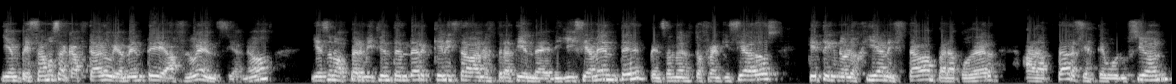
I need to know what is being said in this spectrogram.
y empezamos a captar obviamente afluencia, ¿no? y eso nos permitió entender qué necesitaba nuestra tienda ediliciamente, pensando en nuestros franquiciados, qué tecnología necesitaban para poder adaptarse a esta evolución.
